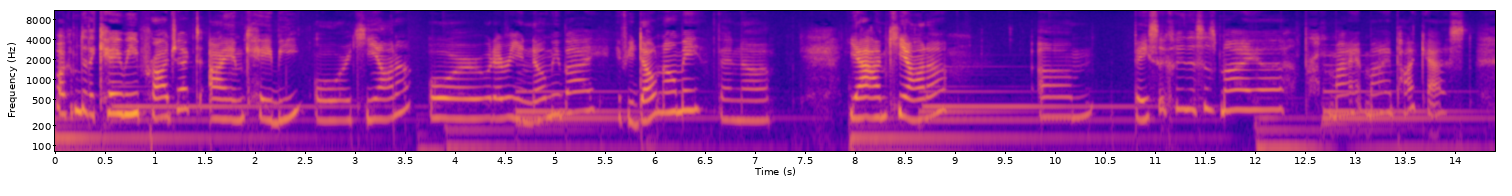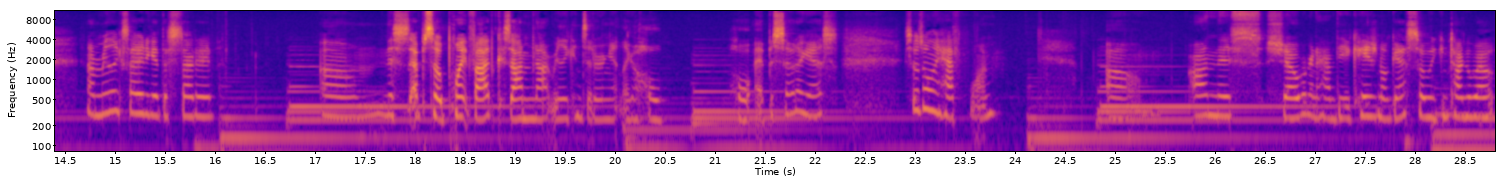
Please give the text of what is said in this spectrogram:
Welcome to the KB Project. I am KB or Kiana or whatever you know me by. If you don't know me, then uh, yeah, I'm Kiana. Um, basically, this is my uh, my my podcast. and I'm really excited to get this started. Um, this is episode 0.5 because I'm not really considering it like a whole whole episode, I guess. So it's only half one. Um, on this show, we're gonna have the occasional guest, so we can talk about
